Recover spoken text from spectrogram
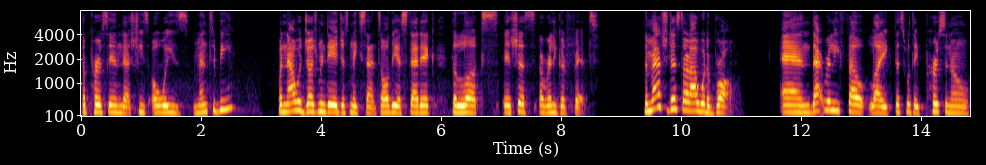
the person that she's always meant to be. But now with Judgment Day, it just makes sense. All the aesthetic, the looks, it's just a really good fit. The match did start out with a brawl. And that really felt like this was a personal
